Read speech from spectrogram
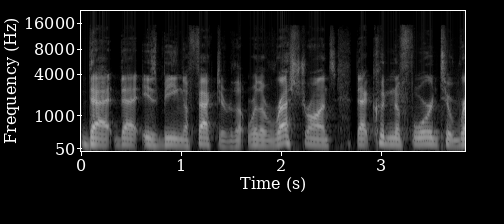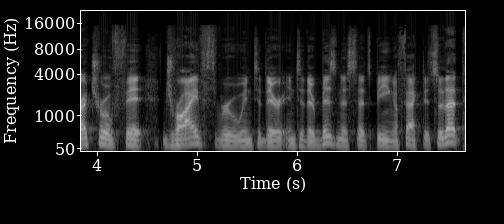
that that is being affected, or the, restaurants that couldn't afford to retrofit drive through into their into their business that's being affected. So that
